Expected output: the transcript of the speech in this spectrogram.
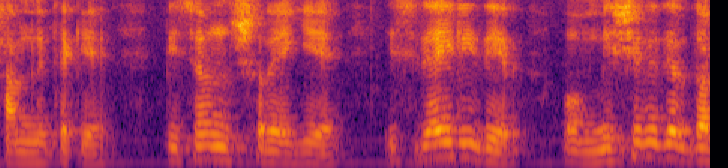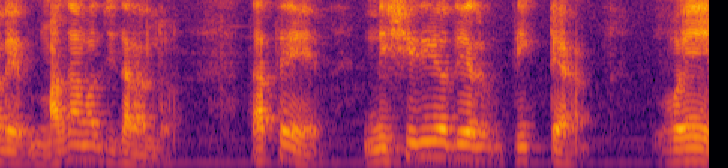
সামনে থেকে পিছন সরে গিয়ে ইসরায়েলিদের ও মিশরীয়দের দলের মাঝামাঝি দাঁড়াল। তাতে মিশরীয়দের দিকটা হয়ে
